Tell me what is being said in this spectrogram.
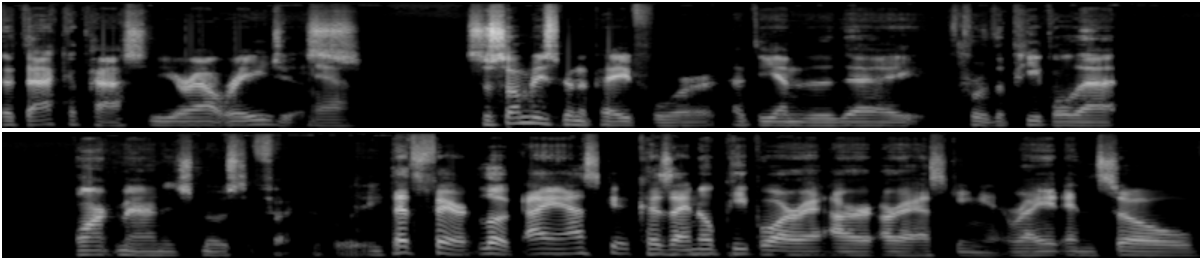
at that capacity, are outrageous. Yeah. So somebody's going to pay for it at the end of the day for the people that aren't managed most effectively. That's fair. Look, I ask it because I know people are, are are asking it, right? And so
